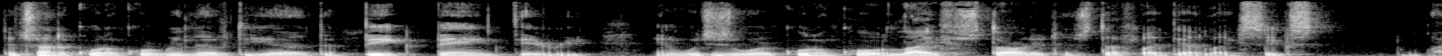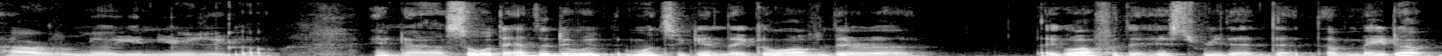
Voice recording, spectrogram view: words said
they're trying to quote unquote relive the uh, the Big Bang theory, and which is where quote unquote life started and stuff like that, like six, however million years ago, and uh, so what they have to do is once again they go off their uh, they go off with the history that that a made up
